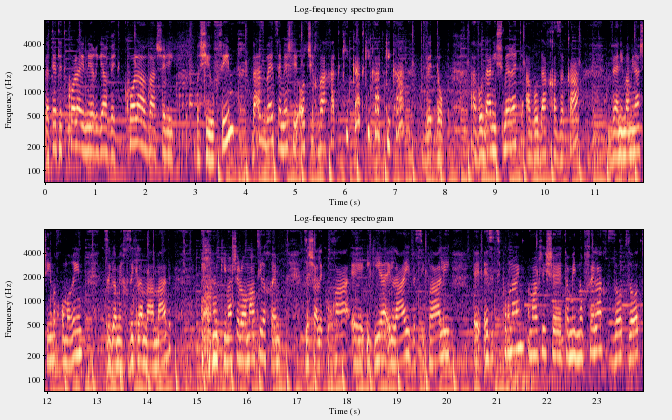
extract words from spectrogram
לתת את כל האנרגיה ואת כל האהבה שלי בשיופים, ואז בעצם יש לי עוד שכבה אחת, דקיקה, דקיקה, דקיקה, וטופ. העבודה נשמרת, עבודה חזקה, ואני מאמינה שעם החומרים זה גם יחזיק לה מעמד, כי מה שלא אמרתי לכם זה שהלקוחה אה, הגיעה אליי וסיפרה לי אה, איזה ציפורניים? אמרת לי שתמיד נופל לך? זאת, זאת.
